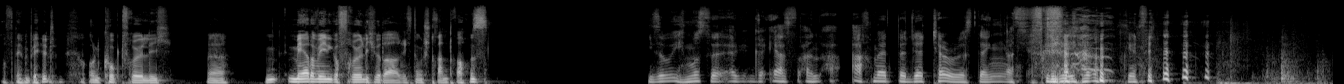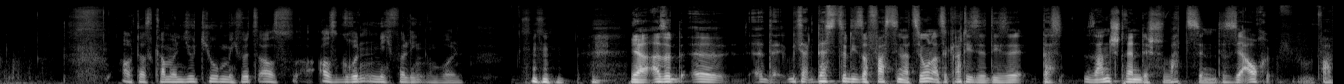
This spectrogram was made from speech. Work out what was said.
auf dem Bild und guckt fröhlich, ja, mehr oder weniger fröhlich wieder Richtung Strand raus. Wieso? Ich musste äh, erst an Ahmed the Dead Terrorist denken, als ich das gesehen habe. Auch das kann man YouTuben. Ich würde es aus, aus Gründen nicht verlinken wollen. Ja, also äh, wie gesagt, das zu dieser Faszination, also gerade diese, diese, dass Sandstrände schwarz sind, das ist ja auch war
